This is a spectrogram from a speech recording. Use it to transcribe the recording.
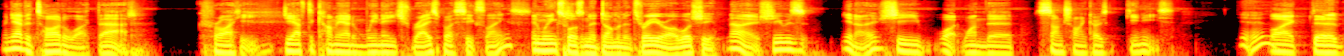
when you have a title like that, crikey, do you have to come out and win each race by six lengths? And Winks wasn't a dominant three year old, was she? No, she was you know, she what, won the Sunshine Coast Guineas. Yeah, Like the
